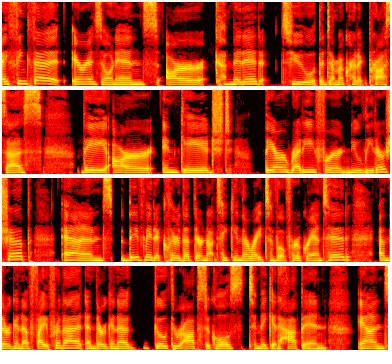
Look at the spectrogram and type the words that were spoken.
I think that Arizonans are committed to the democratic process. They are engaged. They are ready for new leadership. And they've made it clear that they're not taking their right to vote for granted. And they're going to fight for that. And they're going to go through obstacles to make it happen. And,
